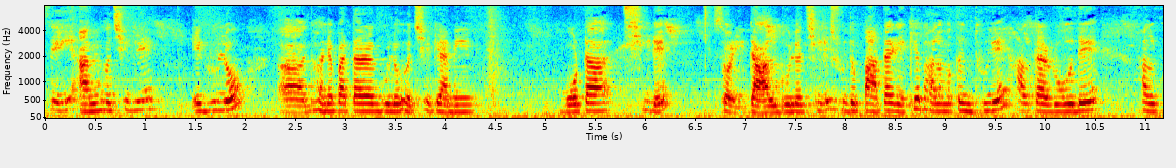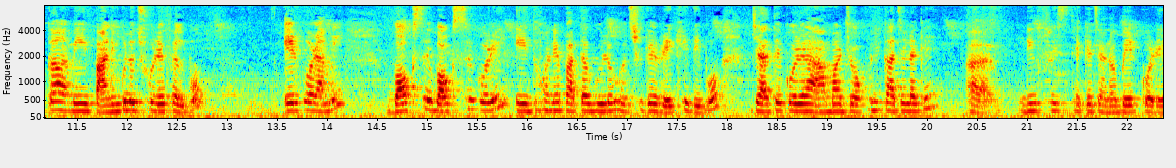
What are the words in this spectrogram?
প্রসেসেই আমি হচ্ছে গিয়ে এগুলো ধনে পাতাগুলো হচ্ছে গিয়ে আমি বোটা ছিঁড়ে সরি ডালগুলো ছিঁড়ে শুধু পাতা রেখে ভালো মতন ধুয়ে হালকা রোদে, হালকা আমি পানিগুলো ছড়ে ফেলব। এরপর আমি বক্সে বক্সে করে এই ধনে পাতাগুলো হচ্ছে গিয়ে রেখে দিব, যাতে করে আমার যখনই কাজে লাগে ডিপ ফ্রিজ থেকে যেন বের করে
